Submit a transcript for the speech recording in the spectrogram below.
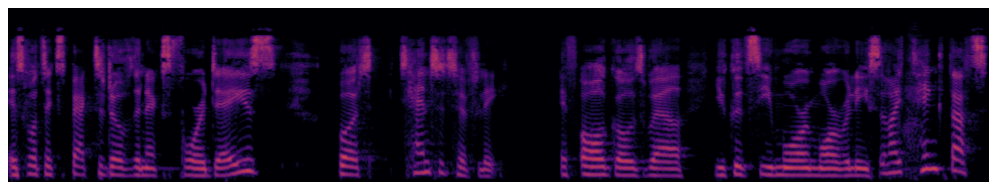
is what's expected over the next four days. But tentatively, if all goes well, you could see more and more release. And I think that's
